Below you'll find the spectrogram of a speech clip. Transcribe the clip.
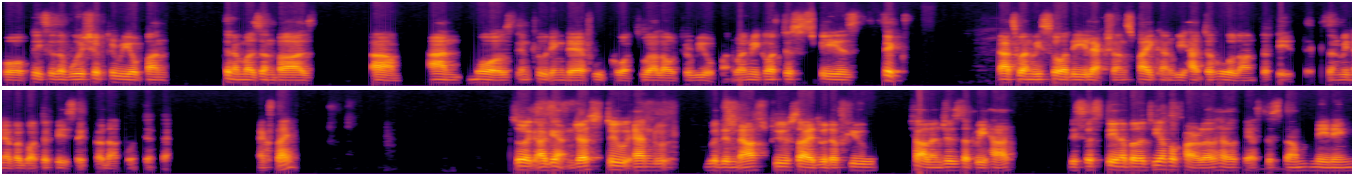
for places of worship to reopen, cinemas and bars, um, and malls, including their food courts, were allowed to reopen. When we got to phase six, that's when we saw the election spike and we had to hold on to phase six, and we never got to phase six at that point in time. Next slide. So again, just to end with the last few slides with a few challenges that we had. The sustainability of a parallel healthcare system, meaning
